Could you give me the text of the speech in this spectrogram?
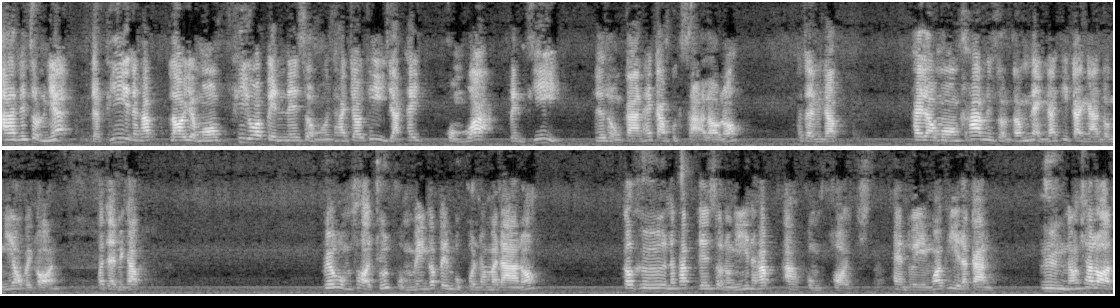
อ่าในส่วนเนี้ย เดี๋ยวพี่นะครับ เราอย่ามองพี่ว่าเป็นในส่วนของทางเจ้าที่อยากให้ผมว่าเป็นพี่ในส่วนของการให้การปรึกษาเราเนาะเข้าใจไหมครับ ให้เรามองข้ามในส่วนตำแหน่งหน้าที่การงานตรงนี้ออกไปก่อนเข้าใจไหมครับเมื่อผมถอดชุด ผมเองก็เป็นบุคคลธรรมดาเนาะก็คือนะครับในส่วนตรงนี้นะครับอะผมขอแทนตัวเองว่าพี่ละกันหนึ่งน้องชาลอต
